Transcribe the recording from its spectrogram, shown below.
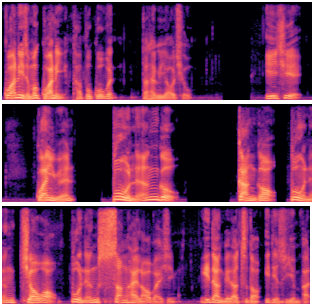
管理怎么管理，他不过问，但他有个要求，一切。官员不能够干高，不能骄傲，不能伤害老百姓。一旦给他知道，一定是严办。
